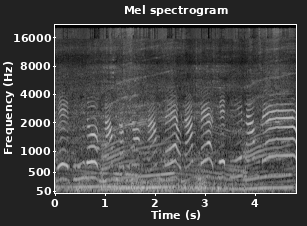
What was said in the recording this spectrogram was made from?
เจตีเริ่มน้ำแล้วพี่น้องน้ำแล้วน้ำแล้วเจตีน้ำแล้ว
